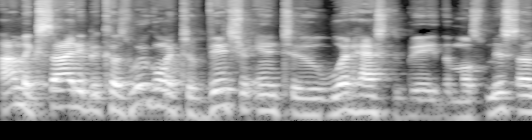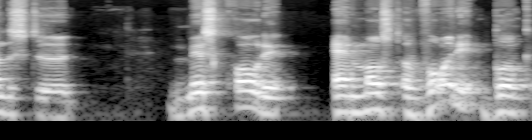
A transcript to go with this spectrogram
I'm excited because we're going to venture into what has to be the most misunderstood, misquoted, and most avoided book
